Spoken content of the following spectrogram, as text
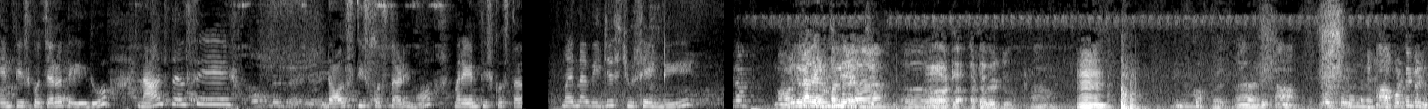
ఏం తీసుకొచ్చారో తెలీదు. నాకు తెలిసి డాల్స్ తీసుకొస్తాడేమో. మరి ఏం తీసుకొస్తారు? మరి నా వీడియోస్ చూసేయండి. అట్లా అట్లా పెట్టు. ఆ. ఆ, అది, ఆ. ఆ, పొట్టి పిల్లు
